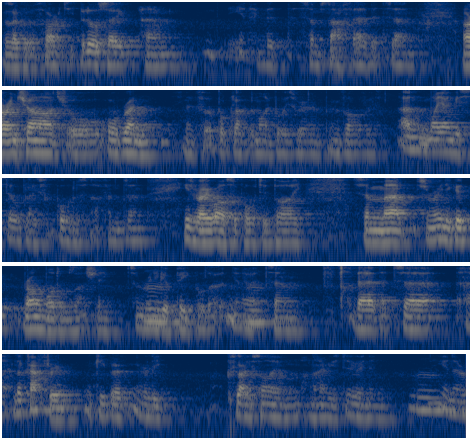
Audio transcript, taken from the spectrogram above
the local authority, but also um, you know the, there's some staff there that's um, are in charge or, or run the football club that my boys were involved with. And my youngest still plays football and stuff, and um, he's very well supported by some uh, some really good role models actually, some really Mm. good people that you know Mm. at, um, there that uh, uh, look after him and keep a really close eye on, on how he's doing and Mm. you know,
